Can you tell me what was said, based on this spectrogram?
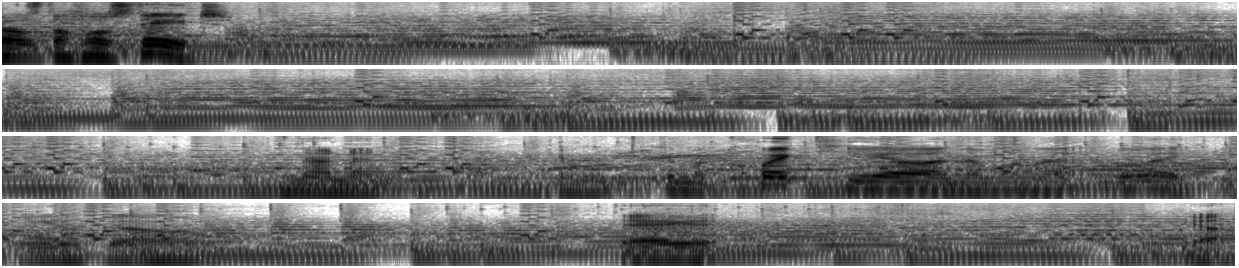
Controls the whole stage. No, no, no. Give him, give him a quick heal, and then we'll let, we'll let you go. There you Yeah.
